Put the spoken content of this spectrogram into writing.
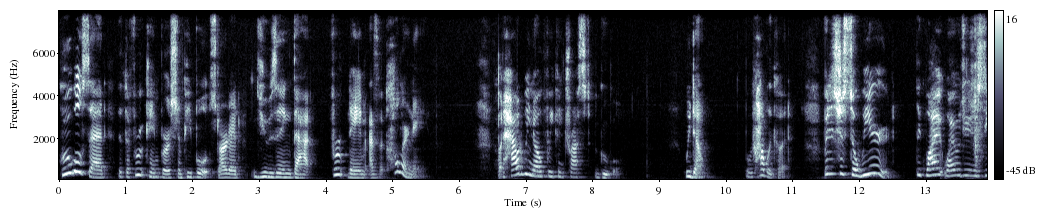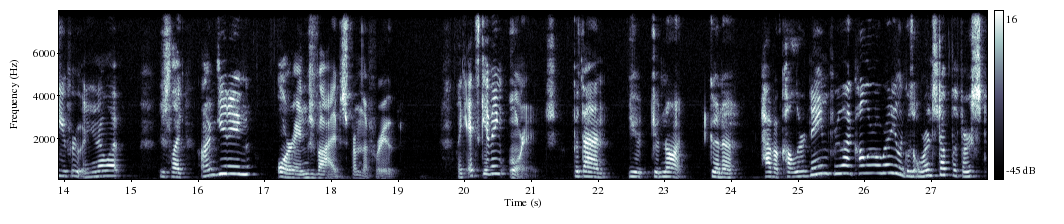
Google said that the fruit came first and people started using that fruit name as the color name. But how do we know if we can trust Google? We don't, but we probably could. But it's just so weird. Like, why, why would you just see a fruit and you know what? Just like, I'm getting orange vibes from the fruit. Like, it's giving orange. But then you, you're not gonna have a colored name for that color already? Like, was orange stuff the first,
